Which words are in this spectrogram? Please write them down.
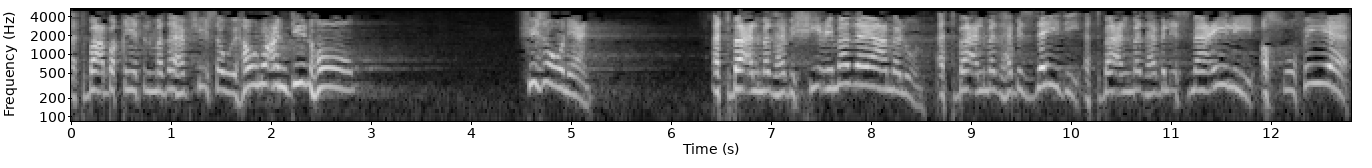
أتباع بقية المذاهب شو يسوي؟ هونوا عن دينهم. شو يسوون يعني؟ أتباع المذهب الشيعي ماذا يعملون؟ أتباع المذهب الزيدي أتباع المذهب الإسماعيلي الصوفية.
